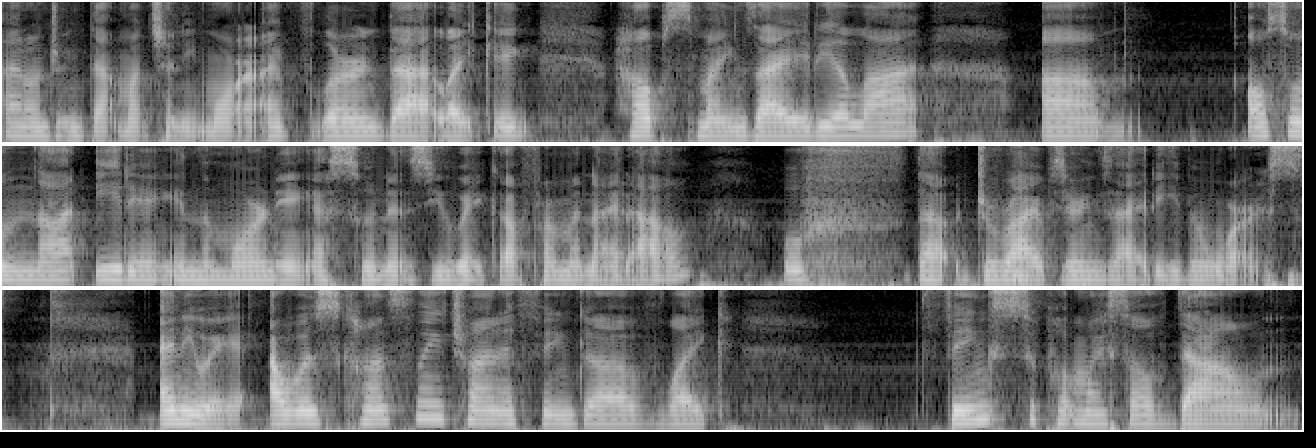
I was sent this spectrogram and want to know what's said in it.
I don't drink that much anymore. I've learned that like it helps my anxiety a lot. Um, also not eating in the morning as soon as you wake up from a night out. Oof, that drives your anxiety even worse. Anyway, I was constantly trying to think of like things to put myself down.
